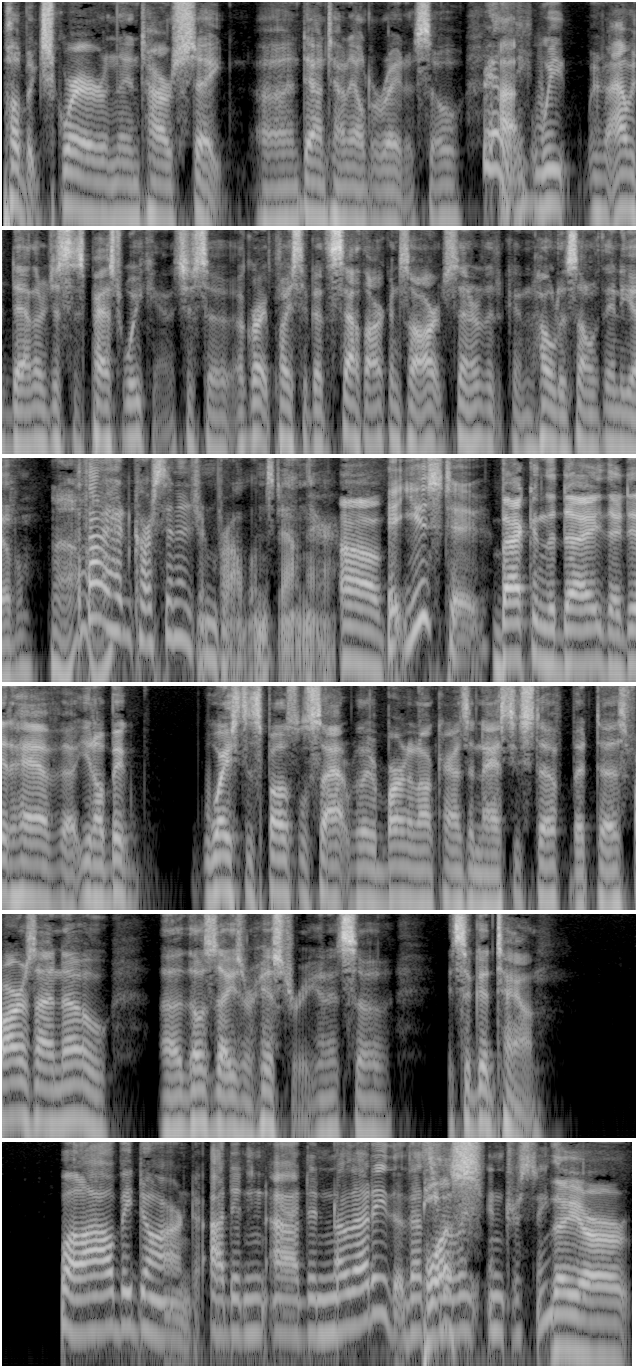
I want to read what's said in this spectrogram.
public square in the entire state. Uh, in downtown El Dorado, so Really? uh, we I was down there just this past weekend. It's just a, a great place. to go. got the South Arkansas Arts Center that can hold its own with any of them. I thought it had carcinogen problems down there. Uh, it used to. back in the day, they did have uh, you know big waste disposal site where they were burning all kinds of nasty stuff. But uh, as far as I know, uh, those days are history, and it's a it's a good town. Well, I'll be darned. I didn't. I didn't know that either. That's Plus, really interesting. They are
